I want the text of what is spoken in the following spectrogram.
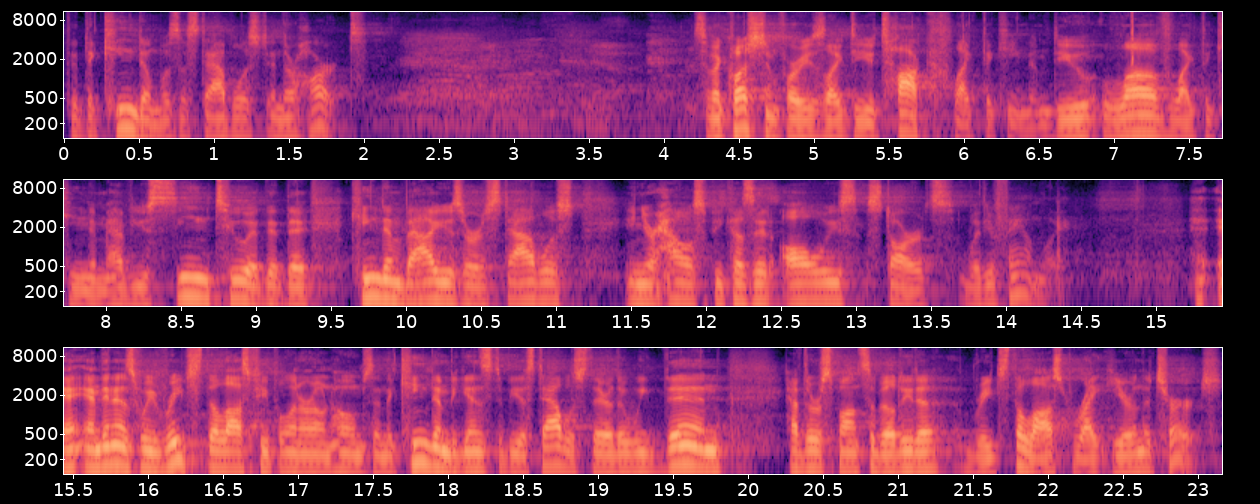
that the kingdom was established in their heart. So, my question for you is like, do you talk like the kingdom? Do you love like the kingdom? Have you seen to it that the kingdom values are established in your house? Because it always starts with your family. And then, as we reach the lost people in our own homes and the kingdom begins to be established there, that we then have the responsibility to reach the lost right here in the church.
